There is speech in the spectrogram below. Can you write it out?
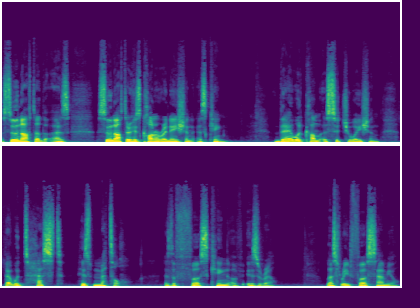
soon after the, as soon after his coronation as king. there would come a situation that would test his mettle as the first king of Israel. Let's read 1 Samuel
